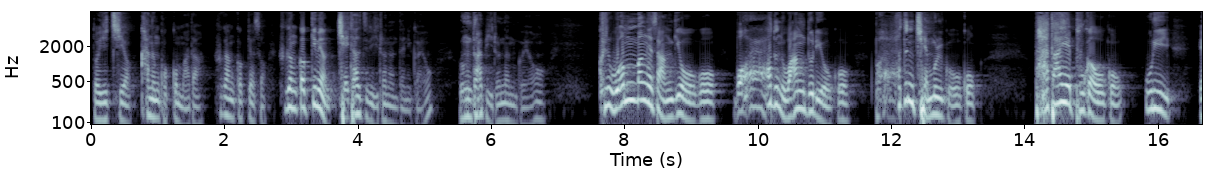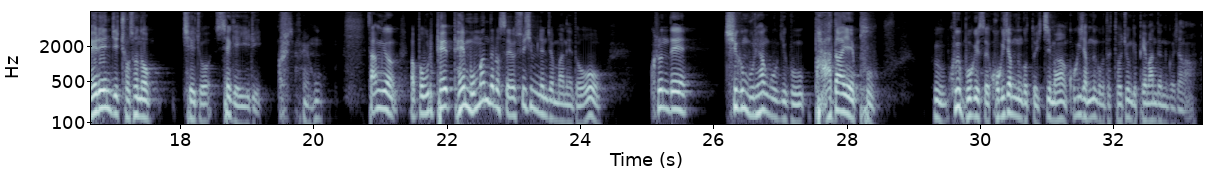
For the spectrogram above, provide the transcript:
또 이 지역, 가는 곳곳마다 흑암 꺾여서, 흑암 꺾이면 제자들이 일어난다니까요. 응답이 일어나는 거예요. 그래서 원망에서 안기 오고, 모든 왕들이 오고, 모든 재물고 오고, 바다의 부가 오고, 우리 LNG 조선업 제조 세계 1위. 그러잖아요. 쌍명, 아빠, 우리 배, 배 못 만들었어요. 수십 년 전만 해도. 그런데 지금 우리 한국이 그 바다의 부, 그, 그게 뭐겠어요? 고기 잡는 것도 있지만 고기 잡는 것보다 더 좋은 게 배 만드는 거잖아.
